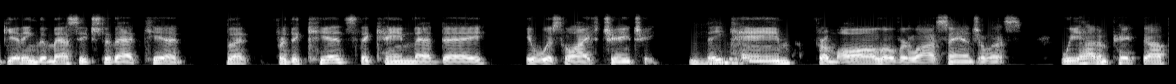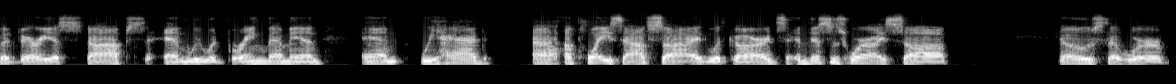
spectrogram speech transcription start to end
getting the message to that kid. But for the kids that came that day, it was life changing. Mm-hmm. They came from all over Los Angeles we had them picked up at various stops and we would bring them in. And we had uh, a place outside with guards. And this is where i saw those that were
